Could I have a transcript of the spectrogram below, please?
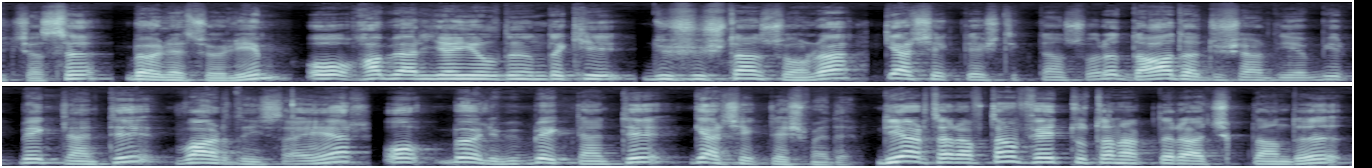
açıkçası. Böyle söyleyeyim. O haber yayıldığındaki düşüşten sonra gerçekleştikten sonra daha da düşer diye bir beklenti vardıysa eğer o böyle bir beklenti gerçekleşmedi. Diğer taraftan FED tutanakları açıklandı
